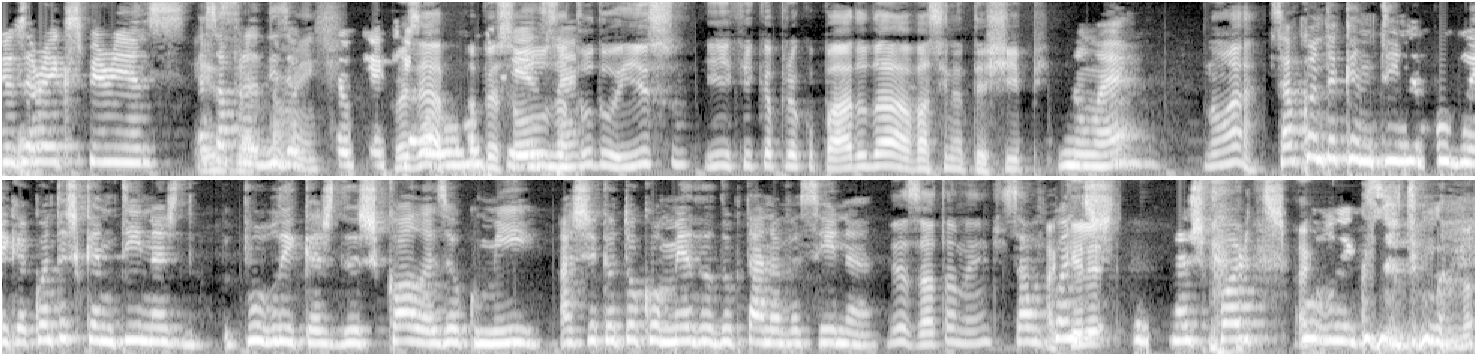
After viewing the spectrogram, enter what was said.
user experience, é só para dizer o que é que Pois é, o a pessoa fez, usa né? tudo isso e fica preocupado da vacina ter chip. Não é? Não é? Sabe quanta cantina pública, quantas cantinas de- públicas de escolas eu comi? Acha que eu estou com medo do que está na vacina? Exatamente. Sabe Aquele, quantos transportes públicos eu tomei? no-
